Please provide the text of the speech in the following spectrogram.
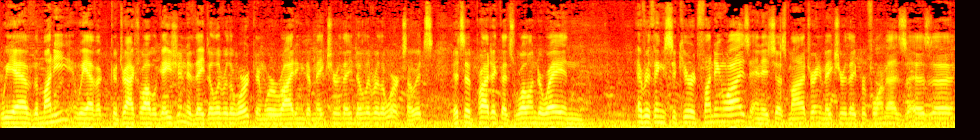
we have the money, we have a contractual obligation if they deliver the work, and we're riding to make sure they deliver the work. So it's it's a project that's well underway and everything's secured funding wise, and it's just monitoring to make sure they perform as as, uh,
